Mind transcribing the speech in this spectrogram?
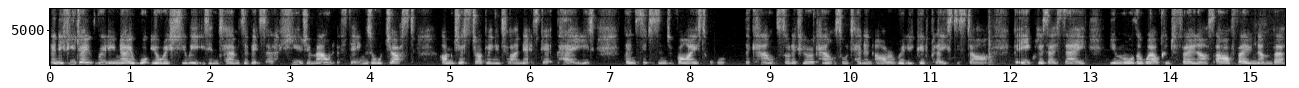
And if you don't really know what your issue is in terms of it's a huge amount of things or just I'm just struggling until I next get paid, then Citizens Advice or the council, if you're a council tenant, are a really good place to start. But equally, as I say, you're more than welcome to phone us. Our phone number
